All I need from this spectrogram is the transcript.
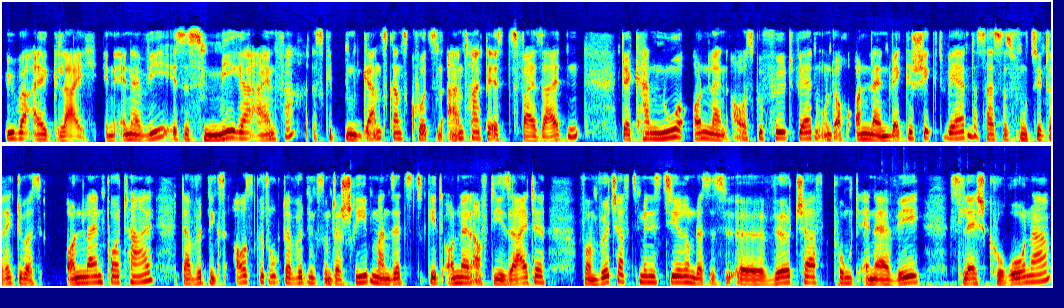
überall gleich. In NRW ist es mega einfach. Es gibt einen ganz, ganz kurzen Antrag, der ist zwei Seiten. Der kann nur online ausgefüllt werden und auch online weggeschickt werden. Das heißt, das funktioniert direkt übers Online-Portal. Da wird nichts ausgedruckt, da wird nichts unterschrieben. Man setzt, geht online auf die Seite vom Wirtschaftsministerium. Das ist äh, wirtschaft.nrw slash Corona.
